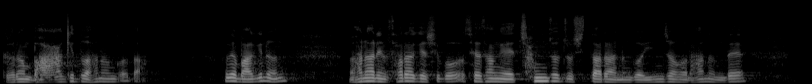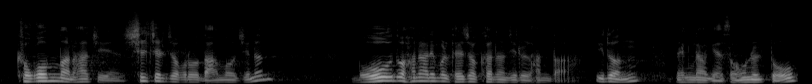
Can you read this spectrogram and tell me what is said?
그런 마귀도 하는 거다. 근데 마귀는 하나님 살아계시고 세상의 창조주시다라는 거 인정을 하는데 그것만 하지 실질적으로 나머지는 모두 하나님을 대적하는 일을 한다. 이런 맥락에서 오늘 또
